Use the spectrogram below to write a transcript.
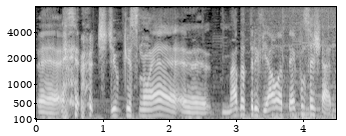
é, eu te digo que isso não é, é nada trivial até com C Sharp.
